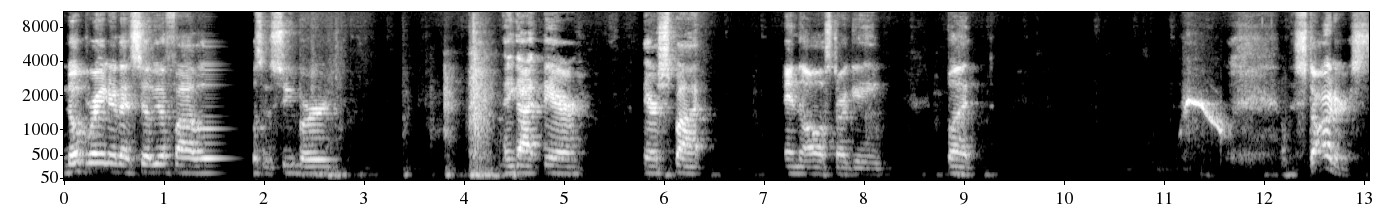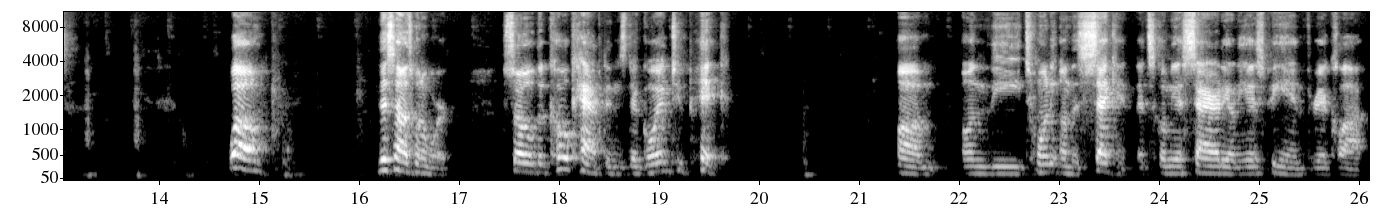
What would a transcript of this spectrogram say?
no brainer that Sylvia Fowles and Sue Bird they got their their spot in the All Star game, but starters. Well, this is how it's going to work. So the co-captains, they're going to pick um on the 20 on the second. That's going to be a Saturday on ESPN, three o'clock.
